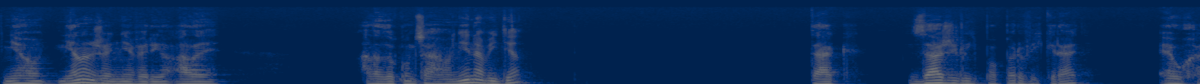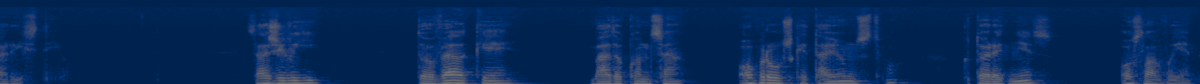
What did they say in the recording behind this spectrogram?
v neho nielenže neveril, ale ale dokonca ho nenavidel, tak zažili po prvýkrát Eucharistiu. Zažili to veľké, ba dokonca obrovské tajomstvo, ktoré dnes oslavujeme.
